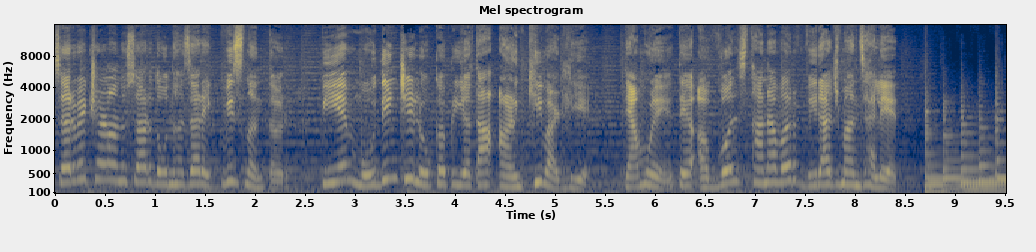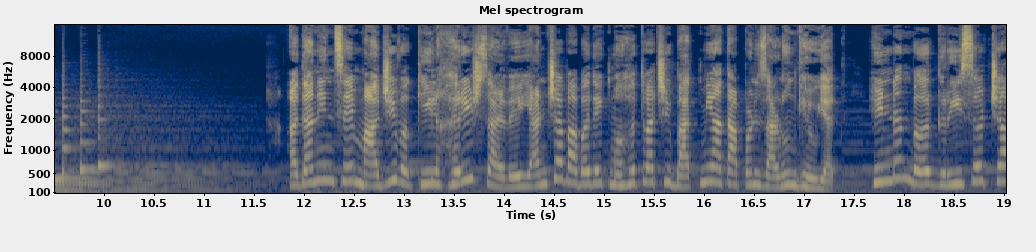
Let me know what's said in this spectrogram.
सर्वेक्षणानुसार दोन हजार एकवीस नंतर पीएम मोदींची लोकप्रियता आणखी वाढली आहे त्यामुळे ते अव्वल स्थानावर विराजमान झाले आहेत. अदानींचे माजी वकील हरीश साळवे यांच्याबाबत एक महत्वाची बातमी आता आपण जाणून घेऊयात. हिंडनबर्ग रिसर्चच्या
